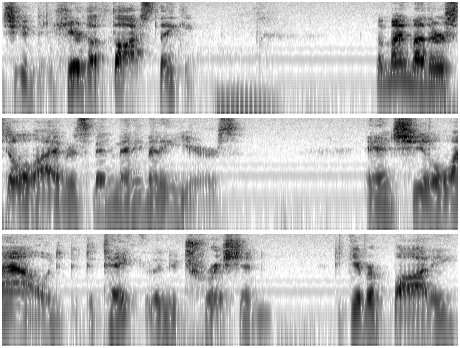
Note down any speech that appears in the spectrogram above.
she could hear the thoughts thinking. But my mother is still alive, and it's been many, many years. And she allowed to take the nutrition, to give her body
